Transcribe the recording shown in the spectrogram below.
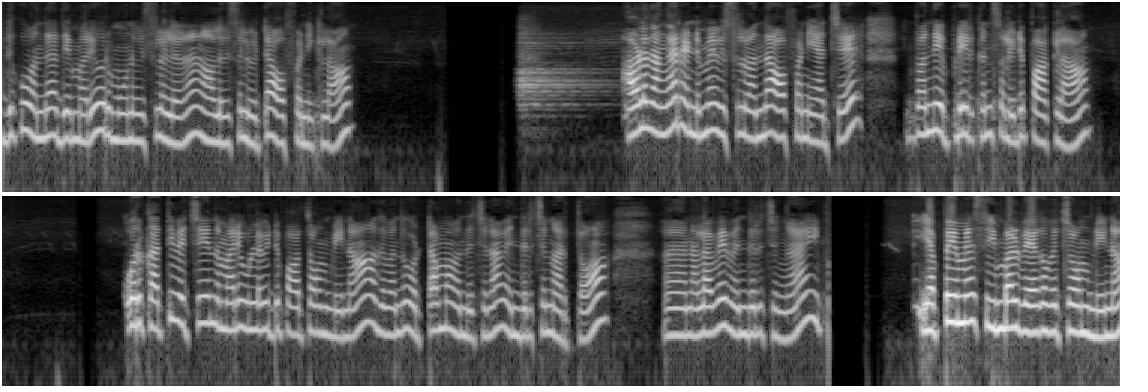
இதுக்கும் வந்து அதே மாதிரி ஒரு மூணு விசில் இல்லைன்னா நாலு விசில் விட்டு ஆஃப் பண்ணிக்கலாம். அவ்வளோதாங்க. ரெண்டுமே விசில் வந்து ஆஃப் பண்ணியாச்சு. இப்போ வந்து எப்படி இருக்குன்னு சொல்லிட்டு பார்க்கலாம். ஒரு கத்தி வச்சு இந்த மாதிரி உள்ளே விட்டு பார்த்தோம் அப்படின்னா அது வந்து ஒட்டாமல் வந்துச்சுன்னா வெந்துருச்சுன்னு அர்த்தம். நல்லாவே வெந்துருச்சுங்க. இப்போ எப்பயுமே சீம்பால் வேக வச்சோம் அப்படின்னா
